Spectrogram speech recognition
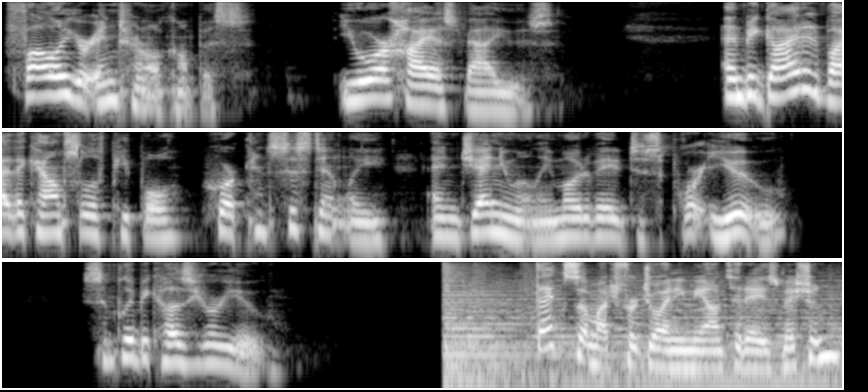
Follow your internal compass, your highest values, and be guided by the counsel of people who are consistently and genuinely motivated to support you simply because you're you. Thanks so much for joining me on today's mission.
